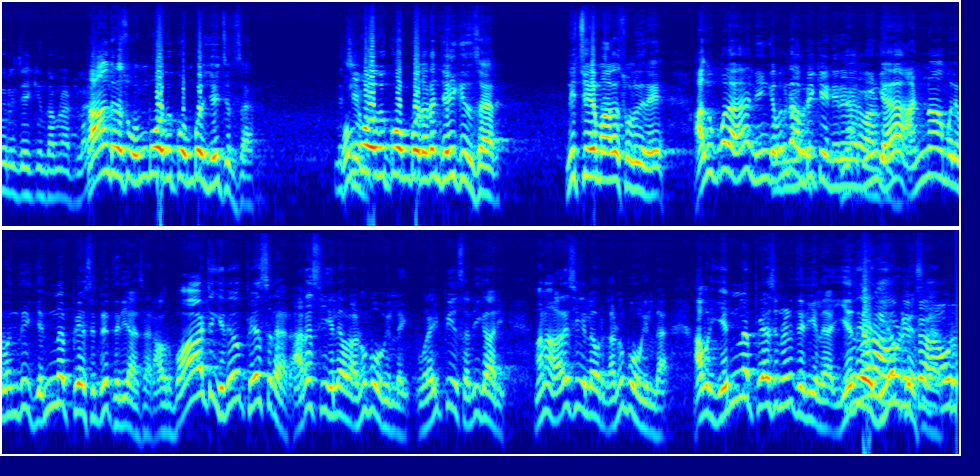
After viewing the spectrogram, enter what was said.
தொகுதி ஜெயிக்கும் தமிழ்நாட்டுல? காங்கிரஸ் ஒன்பதுக்கு ஒன்பது ஜெயிச்சிரு சார். ஒன்பதுக்கு ஒன்பது இடம் ஜெயிக்குது சார். நிச்சயமாக சொல்கிறேன் அதுபோல நீங்க வந்து நம்பிக்கை அவருக்கு நிறைவேற நீங்க அண்ணாமலை வந்து என்ன பேசுறது தெரியாது சார். அவர் பாட்டுக்கு ஏதோ பேசுறார். அரசியல் அவர் அனுபவம் இல்லை. ஒரு ஐபிஎஸ் அதிகாரி. ஆனால் அரசியல் அவருக்கு அனுபவம் இல்லை. அவர் என்ன பேசணும்னு தெரியல. எது. அவர்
